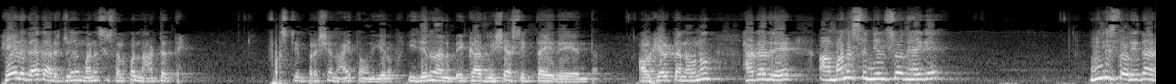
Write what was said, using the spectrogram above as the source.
ಹೇಳಿದಾಗ ಅರ್ಜುನ ಮನಸ್ಸು ಸ್ವಲ್ಪ ನಾಟುತ್ತೆ. ಫಸ್ಟ್ ಇಂಪ್ರೆಷನ್ ಆಯ್ತು ಅವನಿಗೇನು. ಇದೇನು ನಾನು ಬೇಕಾದ ವಿಷಯ ಸಿಗ್ತಾ ಇದೆ ಅಂತ. ಅವ್ರು ಹೇಳ್ತಾನೆ ಅವನು, ಹಾಗಾದ್ರೆ ಆ ಮನಸ್ಸು ನಿಲ್ಲಿಸೋದು ಹೇಗೆ? ನಿಲ್ಲಿಸಿದವ್ರು ಇದ್ದಾರ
